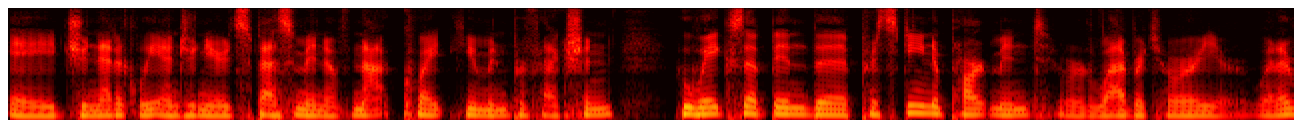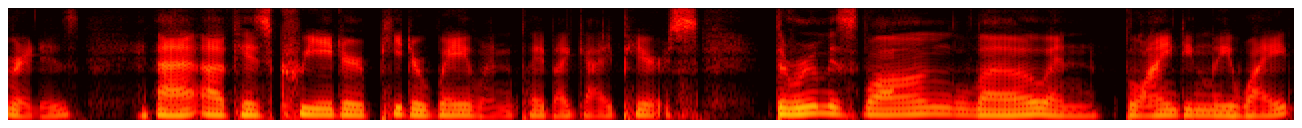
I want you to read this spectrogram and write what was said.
a genetically engineered specimen of not quite human perfection, who wakes up in the pristine apartment or laboratory or whatever it is uh, of his creator, Peter Weyland, played by Guy Pearce. The room is long, low, and blindingly white,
